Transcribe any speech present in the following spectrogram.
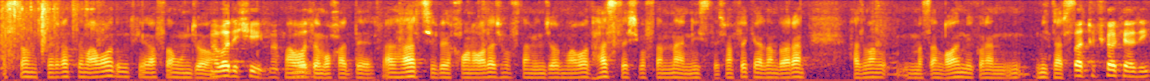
داشتم سرقت مواد بود که رفتم اونجا. مواد چی؟ مواد مخدر. بعد هر چی به خانوادهش گفتم اینجا مواد هستش گفتم نه نیستش. من فکر کردم دارن از من مثلا قایم می‌کنن میترسن. بعد تو چیکار کردی؟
